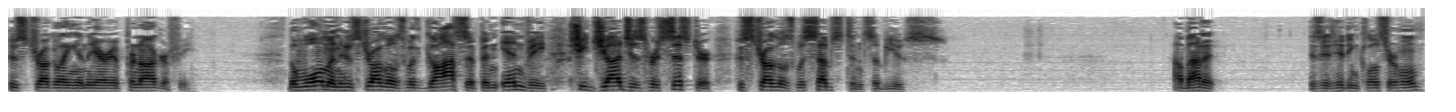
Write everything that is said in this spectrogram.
who's struggling in the area of pornography. The woman who struggles with gossip and envy, she judges her sister who struggles with substance abuse. How about it? Is it hitting closer home?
